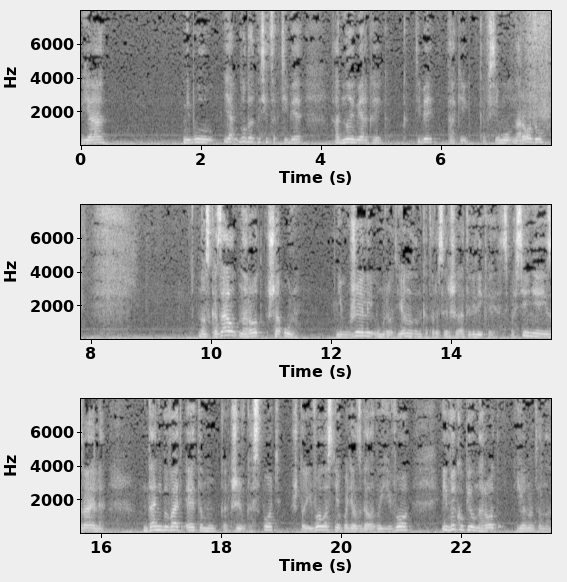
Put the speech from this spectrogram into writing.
я не буду, я буду относиться к тебе одной меркой, как к тебе, так и ко всему народу, но сказал народ Шауль, неужели умрет Йонатан, который совершил это великое спасение Израиля? Да не бывать этому, как жив Господь, что и волос не упадет с головы его, и выкупил народ Йонатана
